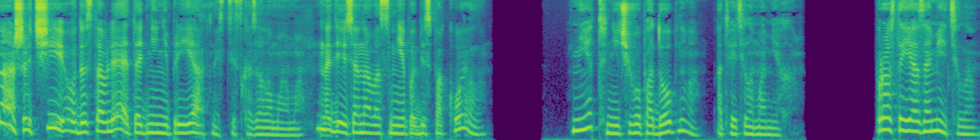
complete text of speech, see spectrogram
«Наша Чио доставляет одни неприятности», — сказала мама. «Надеюсь, она вас не побеспокоила?» «Нет, ничего подобного», — ответила мамеха. «Просто я заметила.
